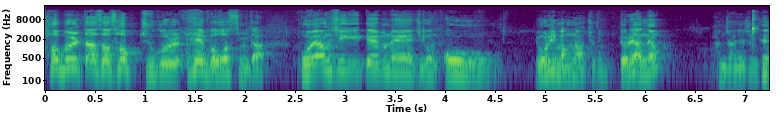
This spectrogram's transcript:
섭을 따서 섭죽을 해 먹었습니다 보양식이기 때문에 지금 오 열이 막 나 지금 열이 안 나요? 환장해 지금.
